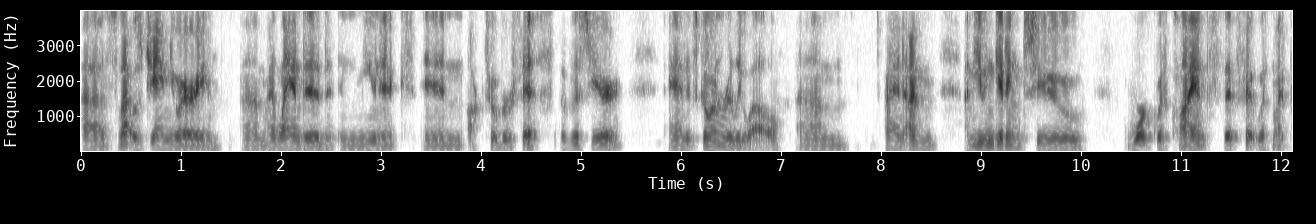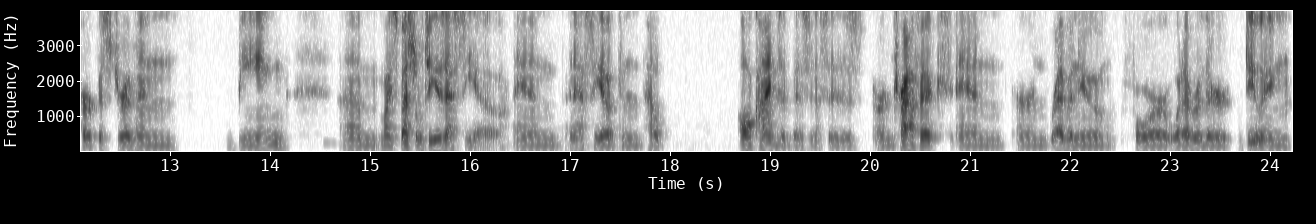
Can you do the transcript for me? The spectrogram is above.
Uh, so that was January. Um, I landed in Munich in October 5th of this year, and it's going really well. Um, and I'm I'm even getting to work with clients that fit with my purpose-driven being um, my specialty is SEO, and an SEO can help all kinds of businesses earn traffic and earn revenue for whatever they're doing.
